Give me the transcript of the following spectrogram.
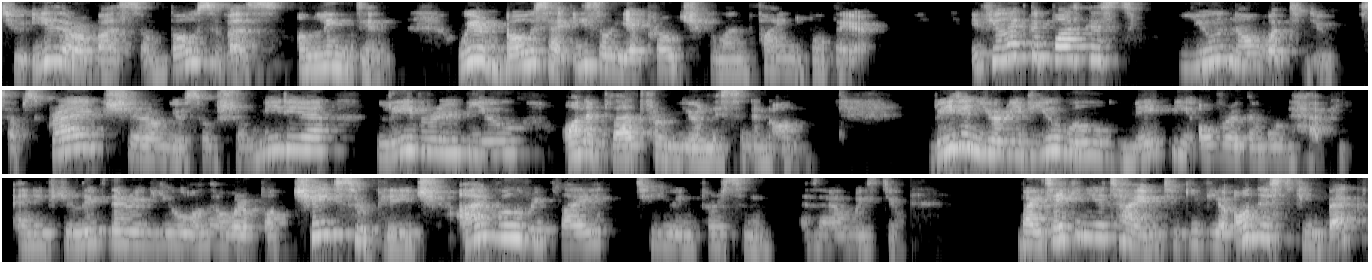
to either of us or both of us on LinkedIn. We're both are easily approachable and findable there. If you like the podcast, you know what to do. Subscribe, share on your social media, leave a review on a platform you're listening on. Reading your review will make me over the moon happy. And if you leave the review on our Podchaser page, I will reply to you in person, as I always do. By taking your time to give your honest feedback,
